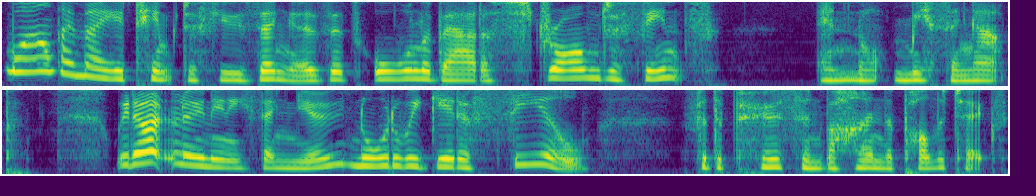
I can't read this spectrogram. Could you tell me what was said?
while they may attempt a few zingers, it's all about a strong defence and not messing up. We don't learn anything new, nor do we get a feel for the person behind the politics.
